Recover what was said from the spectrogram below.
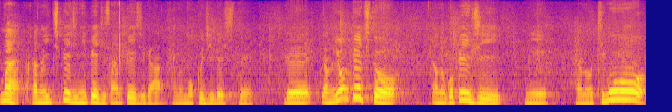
まあ、あの1ページ、2ページ、3ページがあの目次でして、であの4ページとあの5ページにあの記号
